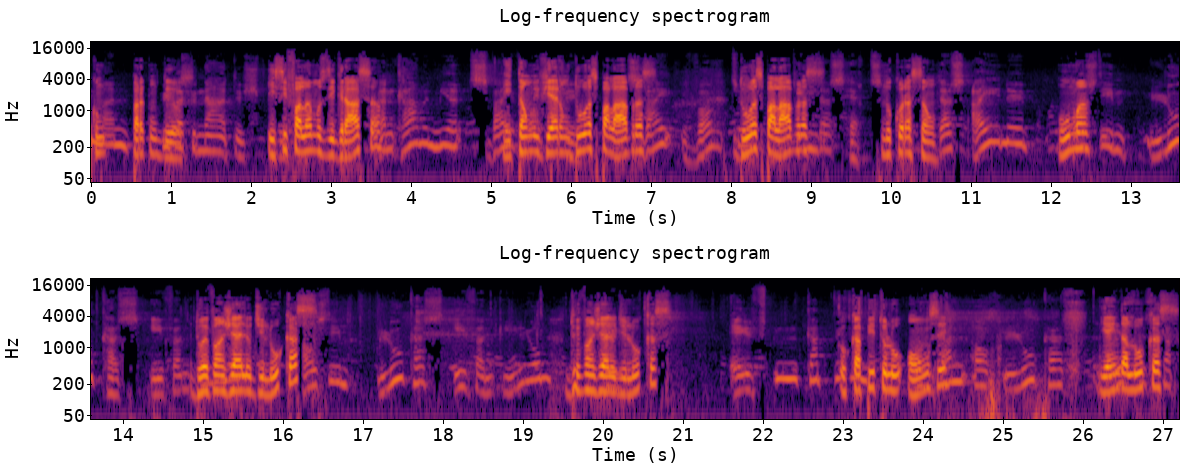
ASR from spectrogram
com, para com Deus. E se falamos de graça, então me vieram duas palavras, duas palavras no coração. Uma do Evangelho de Lucas, do Evangelho de Lucas, 11. Kapitel, o capítulo und 11 dann auch Lukas, e ainda Lucas,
